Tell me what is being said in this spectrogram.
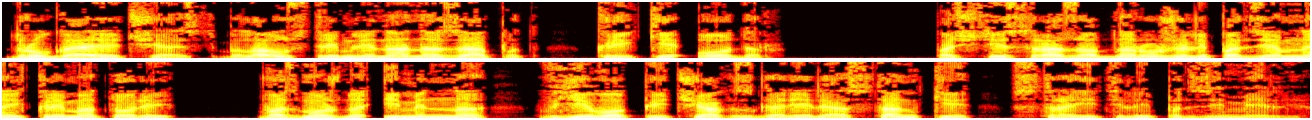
Другая часть была устремлена на запад, к реке Одер. Почти сразу обнаружили подземный крематорий. Возможно, именно в его печах сгорели останки строителей подземелья.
